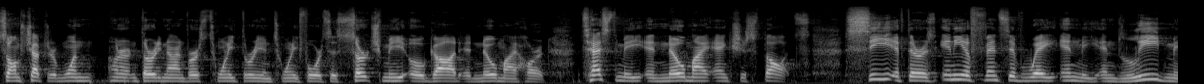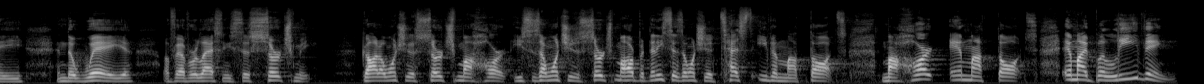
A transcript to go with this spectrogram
Psalms chapter 139, verse 23 and 24, it says, Search me, O God, and know my heart. Test me and know my anxious thoughts. See if there is any offensive way in me, and lead me in the way of everlasting. He says, Search me. God, I want you to search my heart. He says, I want you to search my heart, but then he says, I want you to test even my thoughts, my heart and my thoughts. Am I believing?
